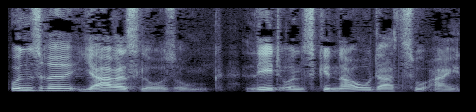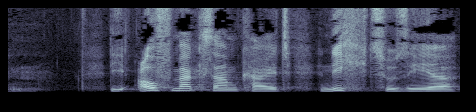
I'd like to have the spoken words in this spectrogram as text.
unsere Jahreslosung lädt uns genau dazu ein, die Aufmerksamkeit nicht zu sehr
